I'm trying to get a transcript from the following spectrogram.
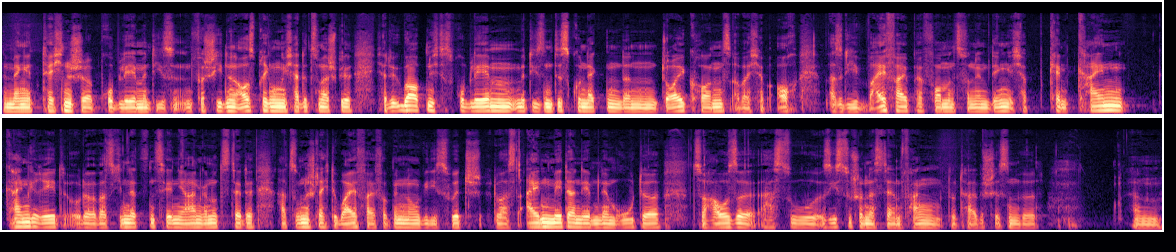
eine Menge technischer Probleme, die es in verschiedenen Ausprägungen. Ich hatte zum Beispiel, ich hatte überhaupt nicht das Problem mit diesen disconnectenden Joy-Cons, aber ich habe auch, also die Wi-Fi-Performance von dem Ding, ich habe kenne kein kein Gerät oder was ich in den letzten zehn Jahren genutzt hätte, hat so eine schlechte Wi-Fi-Verbindung wie die Switch. Du hast einen Meter neben dem Router zu Hause, hast du, siehst du schon, dass der Empfang total beschissen wird. Ähm,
